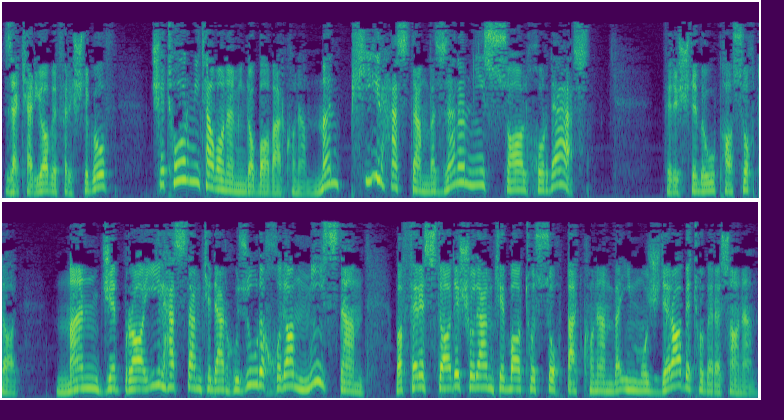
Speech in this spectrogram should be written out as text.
زکریا به فرشته گفت چطور می توانم این را باور کنم؟ من پیر هستم و زنم نیز سال خورده است. فرشته به او پاسخ داد من جبرائیل هستم که در حضور خدا میستم و فرستاده شدم که با تو صحبت کنم و این مژده را به تو برسانم.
